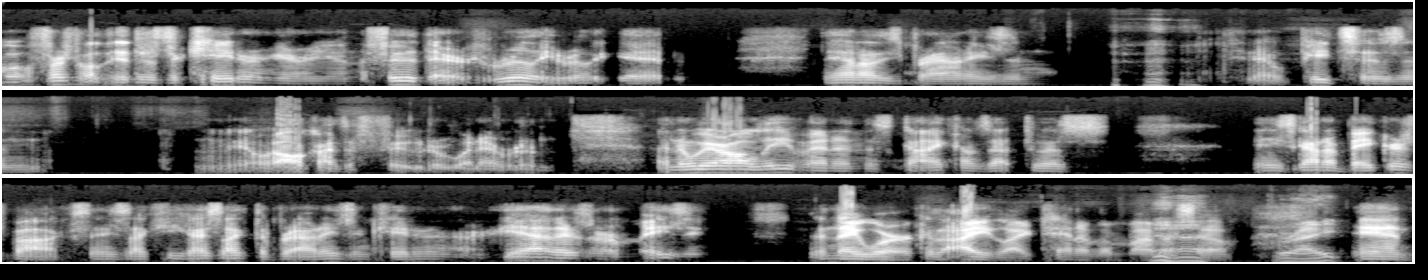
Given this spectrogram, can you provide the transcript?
well, first of all, there's a catering area, and the food there is really, really good. They had all these brownies and, you know, pizzas and you know, all kinds of food or whatever. And then we were all leaving, and this guy comes up to us, and he's got a baker's box, and he's like, "You guys like the brownies and catering?" Like, yeah, those are amazing. And they were, because I ate like ten of them by myself. Right? And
